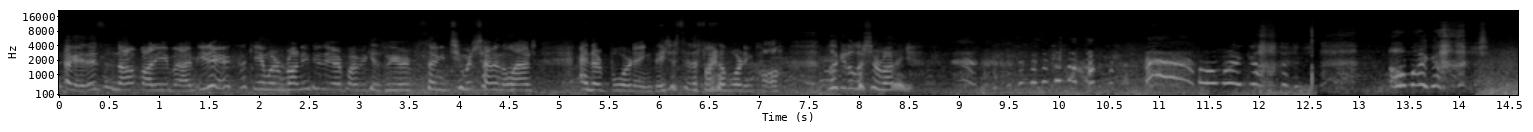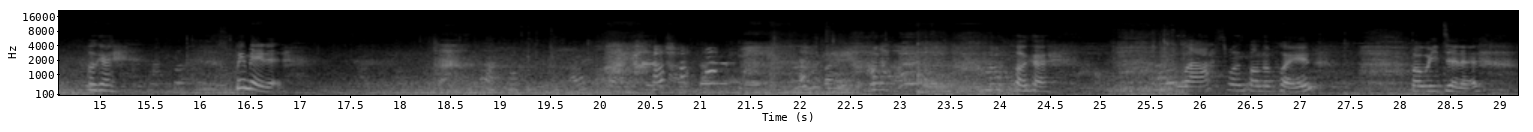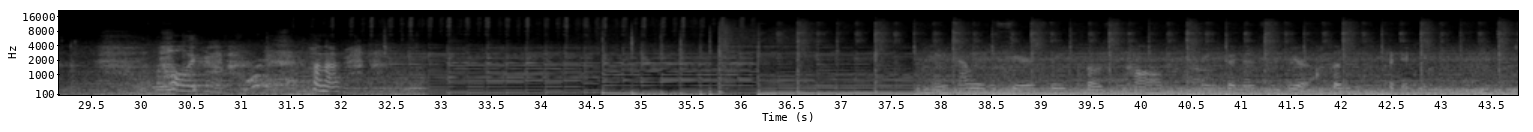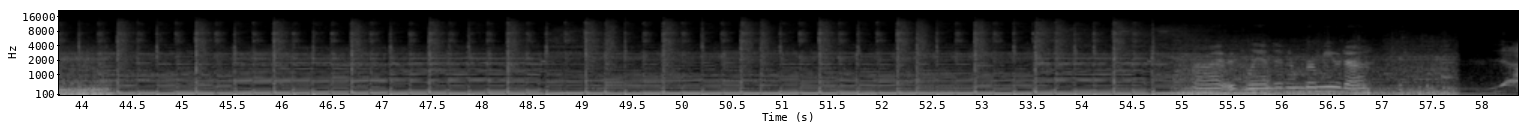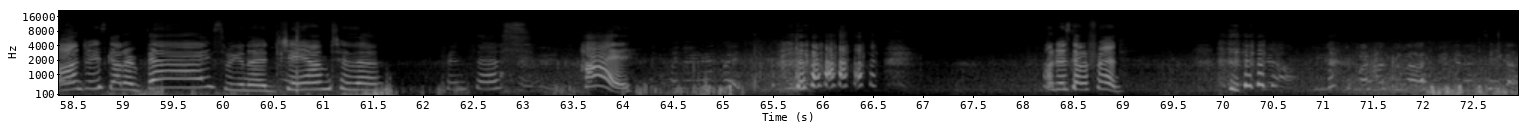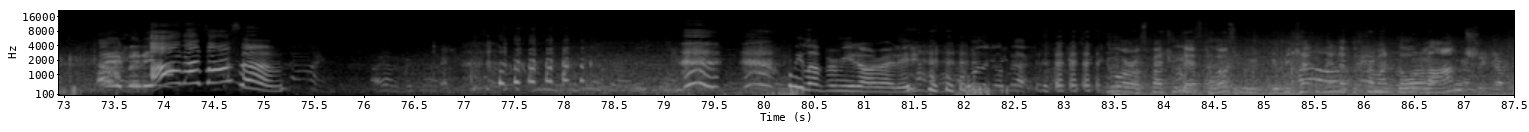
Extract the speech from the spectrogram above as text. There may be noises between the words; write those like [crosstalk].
okay, this is not funny, but I'm eating a cookie and we're running through the airport because we were spending too much time in the lounge and they're boarding. They just did the final boarding call. Look at Alisha running. [laughs] oh my gosh. Oh my gosh. Okay, we made it. [laughs] okay. Last one's on the plane, but we did it. Holy crap. I'm out of breath. That was a seriously close call. Thank goodness we are on the plane. We're gonna jam to the princess. Hi. [laughs] Oh, Andre's got a friend. My husband last [laughs] week in Antigua. Oh, that's awesome. [laughs] we love Bermuda already. I want to go back. You are a special guest to us. You'll be checking in at the Fairmont Gold Lounge,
